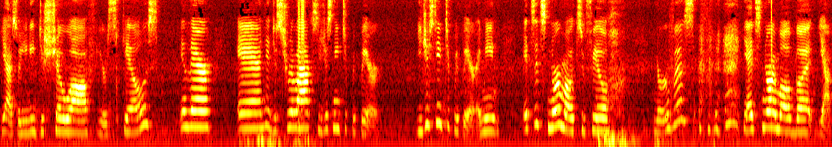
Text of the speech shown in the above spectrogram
yeah, so you need to show off your skills in there and you just relax. You just need to prepare. You just need to prepare. I mean, it's it's normal to feel nervous. yeah, it's normal, but yeah.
